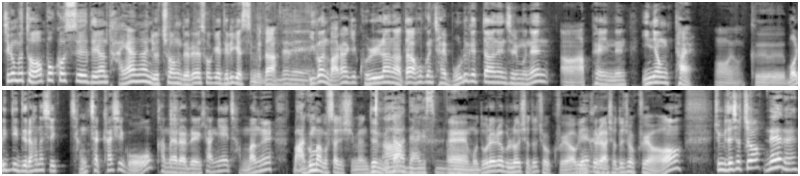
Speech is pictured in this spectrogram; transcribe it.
지금부터 포커스에 대한 다양한 요청들을 소개해 드리겠습니다. 네네. 이건 말하기 곤란하다 혹은 잘 모르겠다는 질문은 어, 앞에 있는 인형탈 어, 그, 머리띠들을 하나씩 장착하시고, 카메라를 향해 잔망을 마구마구 쏴주시면 됩니다. 아, 네, 알겠습니다. 네, 뭐, 노래를 불러주셔도 좋고요. 윙크를. 하셔도 좋고요. 준비되셨죠? 네네.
